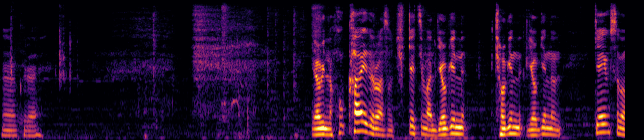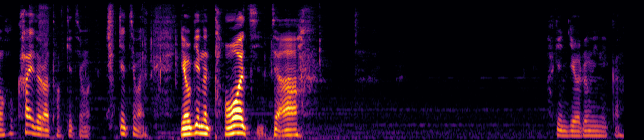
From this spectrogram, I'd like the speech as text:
네 그래. 여기는 홋카이도라서 춥겠지만 여기는 저기는 여기는 게임 속은 홋카이도라 덥겠지만 춥겠지만 여기는 더워 진짜 하긴 여름이니까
